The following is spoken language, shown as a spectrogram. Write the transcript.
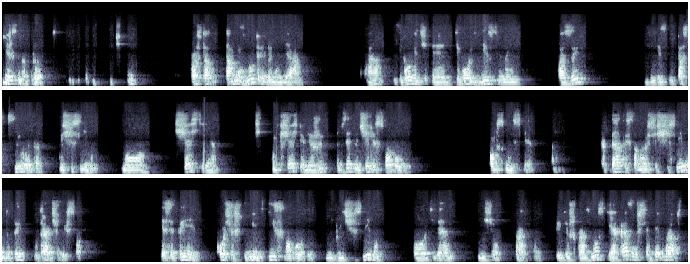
Ясно, вопрос. Просто тому внутреннему я, а, его ведь, э, его единственный позыв, единственный посыл — это быть счастливым. Но счастье, путь к счастью лежит обязательно через свободу. В каком смысле? Когда ты становишься счастливым, то ты утрачиваешь свободу. Если ты хочешь иметь и свободу, и быть счастливым, то тебя несет прав. Ты идешь в разнос и оказываешься опять в рабстве.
